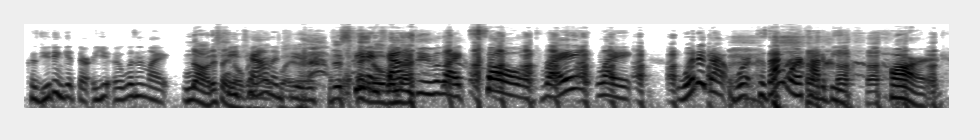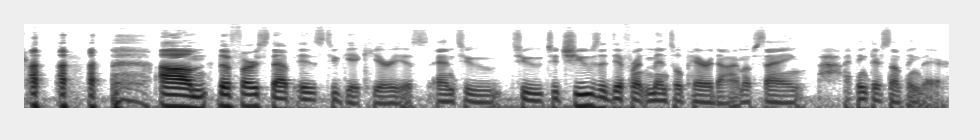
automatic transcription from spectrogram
Because you didn't get there. You, it wasn't like No, this ain't she overnight. challenged player. you. this she ain't didn't overnight. challenge you. You like sold, right? Like, what did that work? Because that work had to be hard. um, the first step is to get curious and to to to choose a different mental paradigm of saying, "Ah, I think there's something there.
